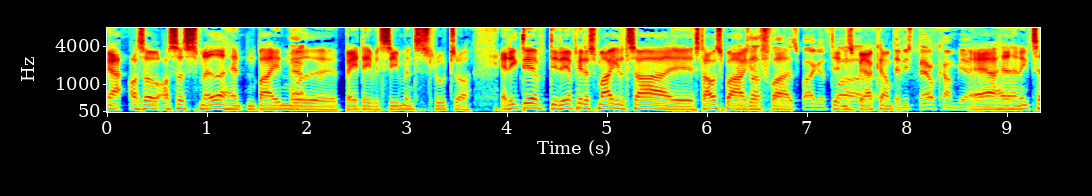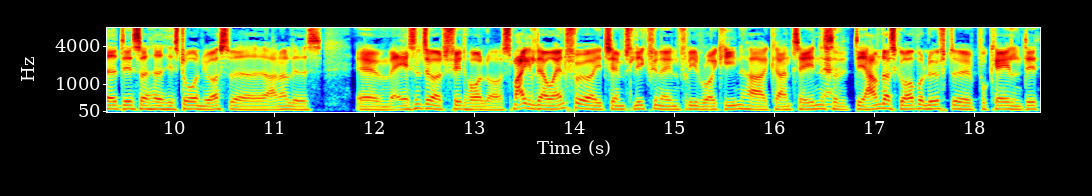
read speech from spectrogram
Ja, og så, og så smadrer han den bare ind mod ja. øh, bag David Seaman til slut. Og er det ikke der, det er der Peter Schmeichel tager øh, straffesparket fra, fra Dennis Bergkamp? Dennis Bergkamp, ja. Ja, havde han ikke taget det, så havde historien jo også været anderledes. Øh, jeg synes, det var et fedt hold. Og Schmeichel der jo anfører i Champions League-finalen, fordi Roy Keane har karantæne, ja. så det, det er ham, der skal op og løfte øh, pokalen. Det,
